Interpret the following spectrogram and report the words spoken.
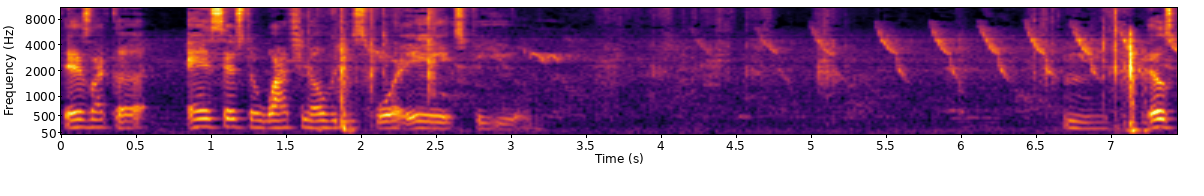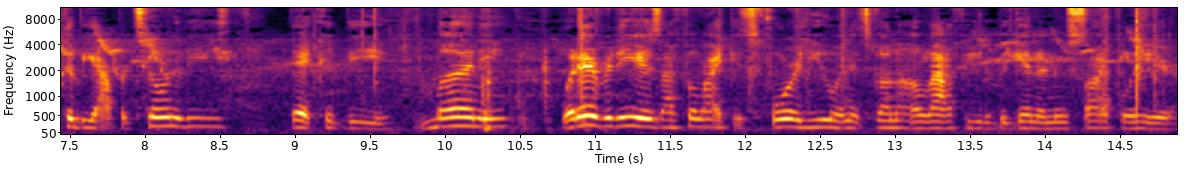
There's like a ancestor watching over these four eggs for you. Mm. Those could be opportunities. That could be money. Whatever it is, I feel like it's for you and it's going to allow for you to begin a new cycle here.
